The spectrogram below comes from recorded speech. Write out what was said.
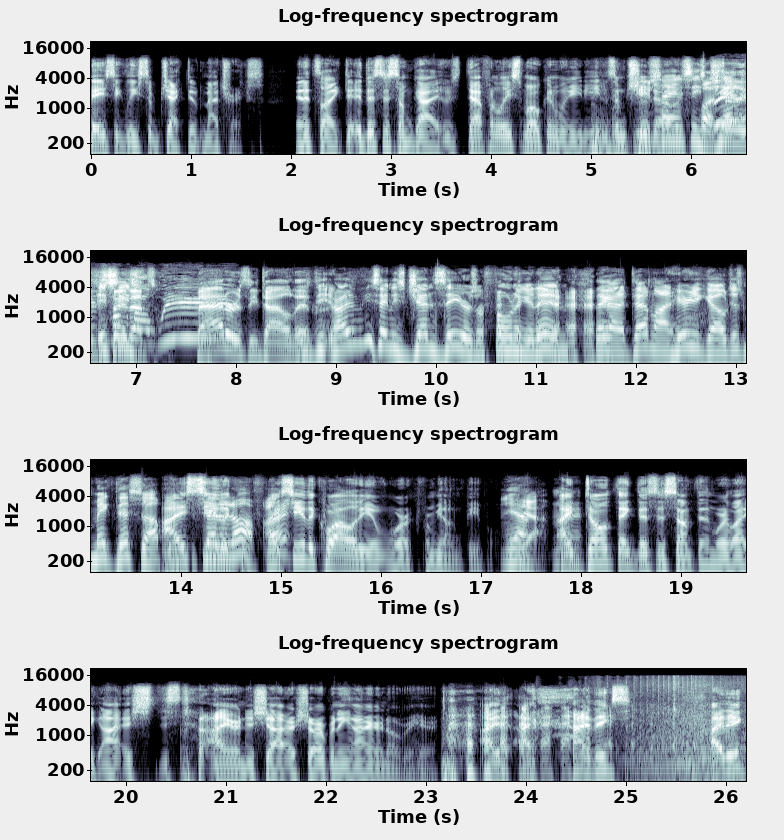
basically subjective metrics. And it's like d- this is some guy who's definitely smoking weed, eating mm-hmm. some You're saying Cheetos. he's Well, Gen, he's is saying he- that's bad or is he dialed in? he's- I think he's saying these Gen Zers are phoning it in. they got a deadline. Here you go. Just make this up. And I see send the it off. I see the quality of work from young people. Yeah. Yeah. I right. don't think this is something where like I, just iron is shot or sharpening iron over here. I I, I think s- I think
